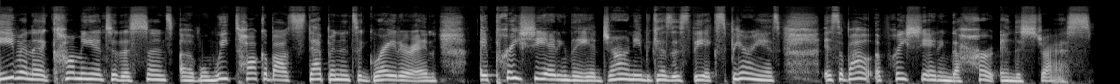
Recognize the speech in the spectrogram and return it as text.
even coming into the sense of when we talk about stepping into greater and appreciating the journey because it's the experience, it's about appreciating the hurt and the stress.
